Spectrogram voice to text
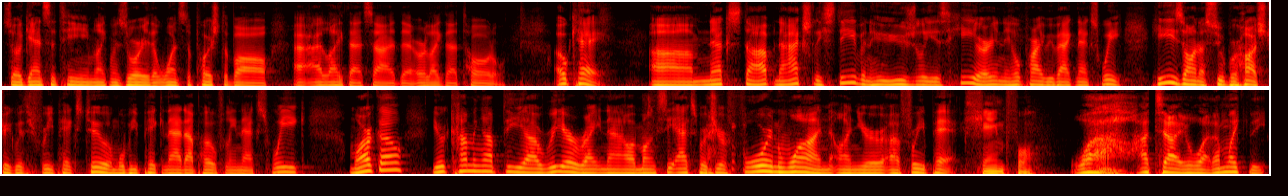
So against a team like Missouri that wants to push the ball, I, I like that side there or like that total. Okay, Um, next up, now actually, Steven, who usually is here, and he'll probably be back next week, he's on a super hot streak with free picks too, and we'll be picking that up hopefully next week. Marco, you're coming up the uh, rear right now amongst the experts. You're four and one on your uh, free picks. Shameful. Wow, I tell you what, I'm like the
